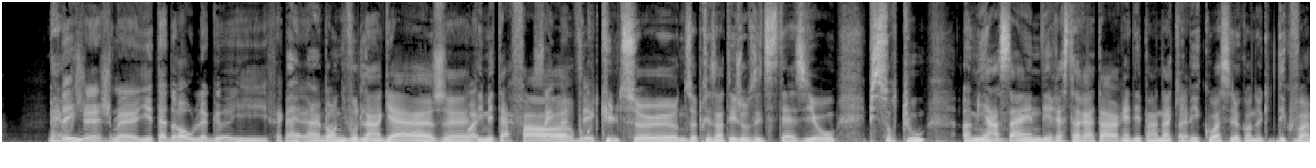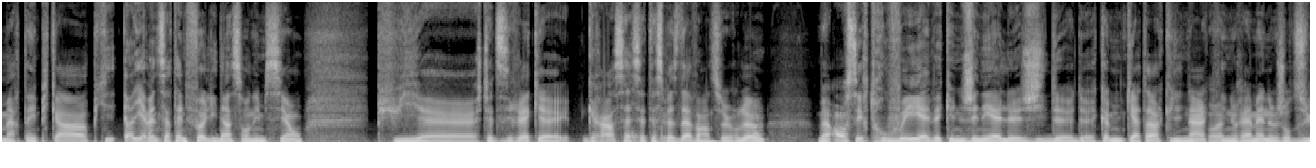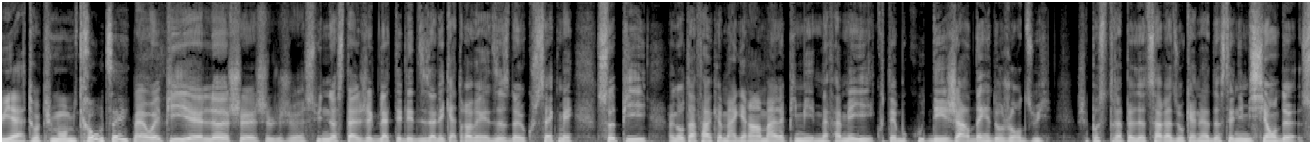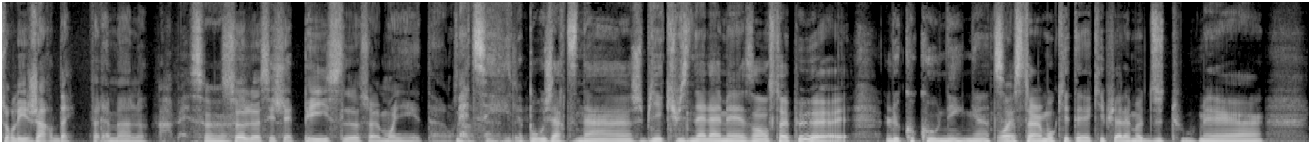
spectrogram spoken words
Ben oui. je, je me, il était drôle, le gars. Il, fait que, Ben, euh, un bon niveau de langage, euh, Ouais. des métaphores, beaucoup de culture, nous a présenté José Di Stasio, puis surtout a mis en scène des restaurateurs indépendants québécois. C'est là qu'on a découvert Martin Picard, puis il y avait une certaine folie dans son émission. Puis euh, je te dirais que grâce à Oh, cette espèce d'aventure-là, ben, on s'est retrouvé avec une généalogie de, de communicateurs culinaires Ouais. qui nous ramène aujourd'hui à toi puis moi au micro, tu sais. Ben oui, puis euh, là, je, je- je suis nostalgique de la télé des années 90 d'un coup sec, mais ça, puis une autre affaire que ma grand-mère et puis ma famille écoutaient beaucoup, des jardins d'aujourd'hui. Je sais pas si tu te rappelles de ça à Radio-Canada. C'était une émission de sur les jardins, vraiment. Là. Ah ben ça. Ça, là, c'était peace, là, sur un moyen temps. Mais tu sais, le beau jardinage, bien cuisiné à la maison, c'est un peu euh, le cocooning, hein, tu sais, Ouais. c'est un mot qui était qui est plus à la mode du tout, mais euh,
